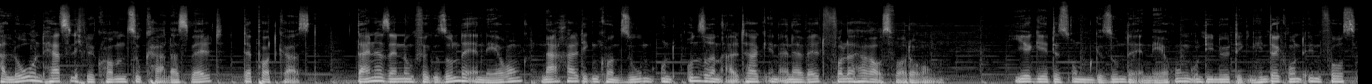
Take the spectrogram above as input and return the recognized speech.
Hallo und herzlich willkommen zu Carlas Welt, der Podcast. Deine Sendung für gesunde Ernährung, nachhaltigen Konsum und unseren Alltag in einer Welt voller Herausforderungen. Hier geht es um gesunde Ernährung und die nötigen Hintergrundinfos,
